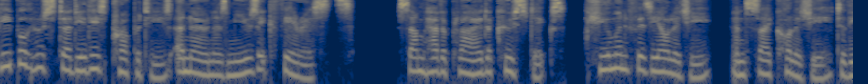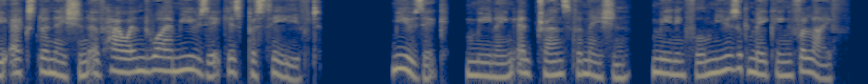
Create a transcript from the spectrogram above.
People who study these properties are known as music theorists. Some have applied acoustics, human physiology, and psychology to the explanation of how and why music is perceived. Music, Meaning and Transformation, Meaningful Music Making for Life,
